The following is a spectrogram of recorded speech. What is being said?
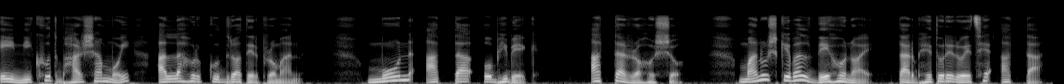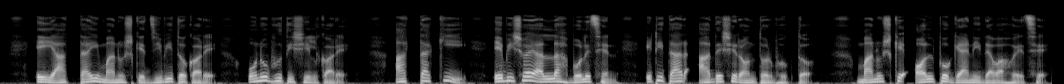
এই নিখুঁত ভারসাম্যই আল্লাহর কুদরতের প্রমাণ। মন, আত্মা, অভিবেক, আত্মার রহস্য। মানুষ কেবল দেহ নয়, তার ভেতরে রয়েছে আত্মা। এই আত্মাই মানুষকে জীবিত করে, অনুভূতিশীল করে। আত্মা কি? এ বিষয়ে আল্লাহ বলেছেন, এটি তার আদেশের অন্তর্ভুক্ত। মানুষকে অল্প জ্ঞানী দেওয়া হয়েছে।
